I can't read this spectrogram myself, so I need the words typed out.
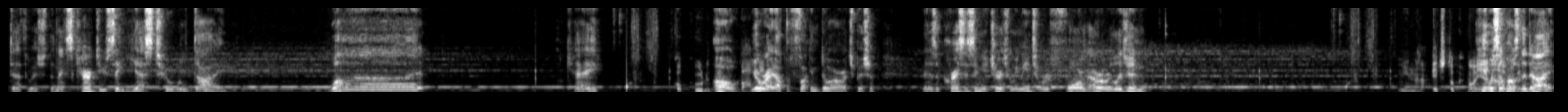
Death Wish. The next character you say yes to will die. What? Okay. Oh, you're right out the fucking door, Archbishop. There's a crisis in your church. We need to reform our religion. He was supposed to die.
